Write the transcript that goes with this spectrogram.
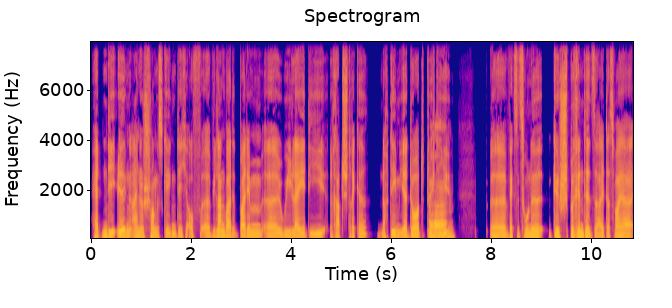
Hätten die irgendeine Chance gegen dich auf, äh, wie lang war bei dem äh, Relay die Radstrecke, nachdem ihr dort durch ähm. die äh, Wechselzone gesprintet seid? Das war ja,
